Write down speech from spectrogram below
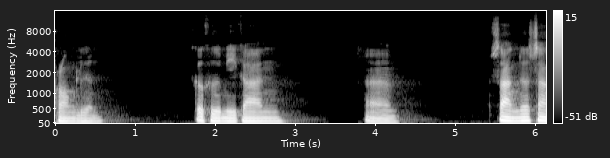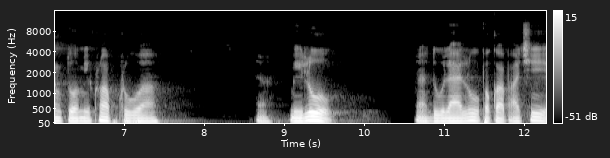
ครองเรือน ก็คือมีการสร้างเนื้อสร้างตัวมีครอบครัว มีลูก ดูแลลูกประกอบอาชีพ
